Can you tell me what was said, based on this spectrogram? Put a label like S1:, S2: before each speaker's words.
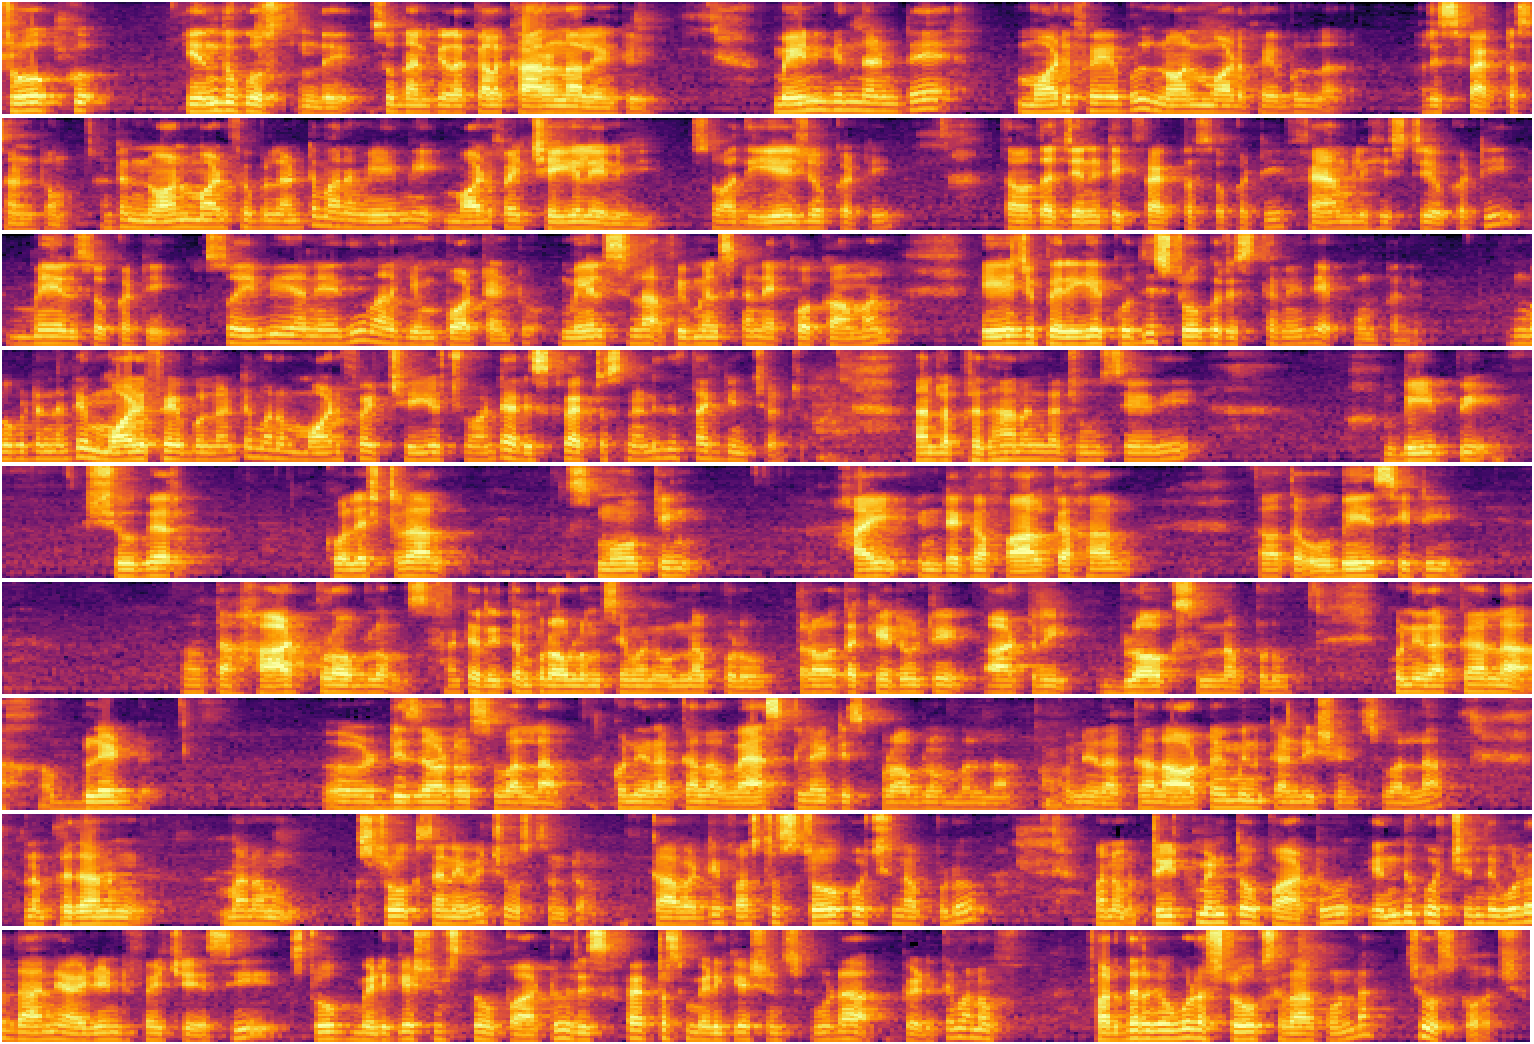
S1: Stroke ఎందుకు వస్తుంది? So దానికి రకాల కారణాలు ఏంటివి మెయిన్ ఏంటంటే modifiable non modifiable risk factors అంటాం. అంటే నాన్ మాడిఫైబుల్ అంటే మనం ఏమి మాడిఫై చేయలేనివి. సో అది ఏజ్ ఒకటి తర్వాత జెనెటిక్ ఫ్యాక్టర్స్ ఒకటి ఫ్యామిలీ హిస్టరీ ఒకటి మేల్స్ ఒకటి. సో ఇవి అనేది మనకి ఇంపార్టెంట్. మేల్స్లా ఫీమేల్స్ కన్నా ఎక్కువ కామన్. ఏజ్ పెరిగే కొద్దీ స్ట్రోక్ రిస్క్ అనేది ఎక్కువ ఉంటుంది. ఇంకొకటి ఏంటంటే మాడిఫైబుల్ అంటే మనం మాడిఫై చేయొచ్చు అంటే ఆ రిస్క్ ఫ్యాక్టర్స్ అనేది తగ్గించవచ్చు దాంట్లో ప్రధానంగా చూసేది BP sugar cholesterol smoking high intake of alcohol తర్వాత ఒబేసిటీ తర్వాత హార్ట్ ప్రాబ్లమ్స్ అంటే రితం ప్రాబ్లమ్స్ ఏమైనా ఉన్నప్పుడు తర్వాత కెరోటి ఆర్టరీ బ్లాక్స్ ఉన్నప్పుడు కొన్ని రకాల బ్లడ్ డిజార్డర్స్ వల్ల కొన్ని రకాల వ్యాస్కులైటిస్ ప్రాబ్లం వల్ల కొన్ని రకాల ఆటోమిన్ కండిషన్స్ వల్ల మనం ప్రధానం మనం స్ట్రోక్స్ అనేవి చూస్తుంటాం. కాబట్టి ఫస్ట్ స్ట్రోక్ వచ్చినప్పుడు మనం ట్రీట్మెంట్తో పాటు ఎందుకు వచ్చింది కూడా దాన్ని ఐడెంటిఫై చేసి స్ట్రోక్ మెడికేషన్స్తో పాటు రిస్క్ ఫ్యాక్టర్స్ మెడికేషన్స్ కూడా పెడితే మనం ఫర్దర్గా కూడా స్ట్రోక్స్ రాకుండా చూసుకోవచ్చు.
